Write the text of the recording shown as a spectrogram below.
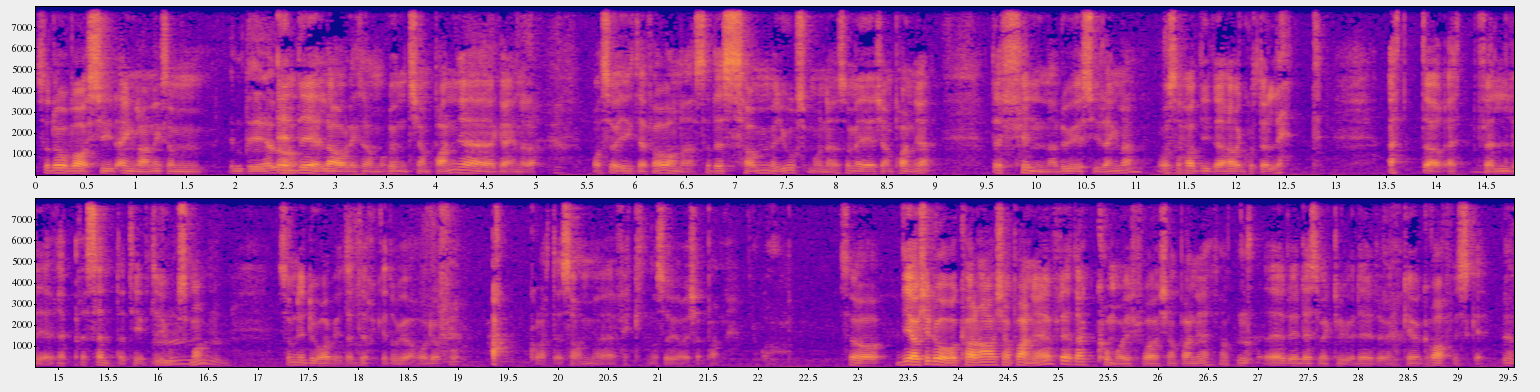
Så da var Syd-England liksom En del en del av liksom rundt champagnegreiene der. Og så gikk det fra hverandre. Så det samme jordsmonnet som er i champagne, det finner du i Syd-England. Og så har de det her gått og lett etter et veldig representativt jordsmonn, som de da har begynt å dyrke druer, og da får akkurat det samme effekten som gjør i champagne. Så de har ikke lov å kalle den champagne, for den kommer jo fra champagne. Mm. Det er det som er clouet. Det er det geografiske Ja.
